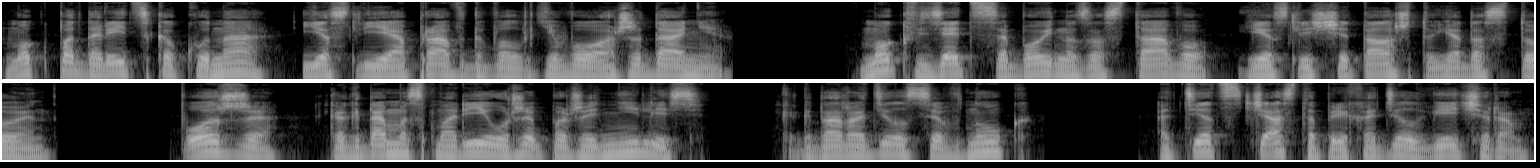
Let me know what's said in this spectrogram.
Мог подарить скакуна, если я оправдывал его ожидания. Мог взять с собой на заставу, если считал, что я достоин. Позже, когда мы с Марией уже поженились, когда родился внук, отец часто приходил вечером.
